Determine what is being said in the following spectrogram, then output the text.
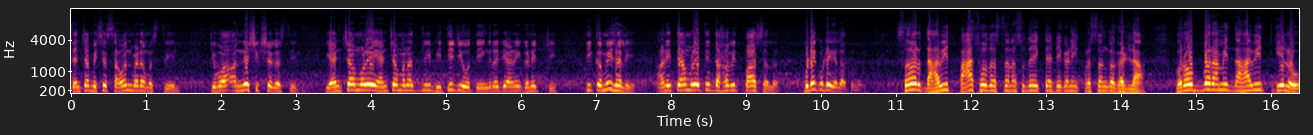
त्यांच्या मिसेस सावंत मॅडम असतील किंवा अन्य शिक्षक असतील यांच्यामुळे यांच्या मनातली भीती जी होती इंग्रजी आणि गणितची ती कमी झाली. आणि त्यामुळे ते दहावीत पास झालं. पुढे कुठे गेला तुम्ही? सर दहावीत पास होत असताना सुद्धा एक त्या ठिकाणी एक प्रसंग घडला. बरोबर आम्ही दहावीत गेलो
